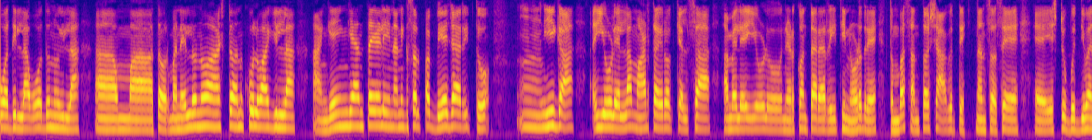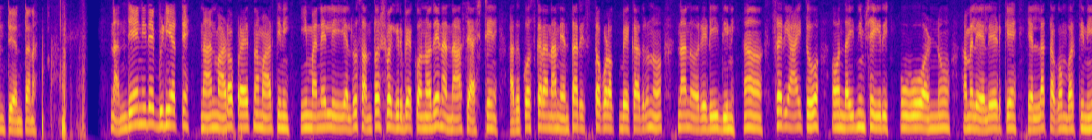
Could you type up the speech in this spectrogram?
ಓದಿಲ್ಲ ಓದೂ ಇಲ್ಲ. ತವ್ರ ಮನೆಯಲ್ಲೂ ಅಷ್ಟು ಅನುಕೂಲವಾಗಿಲ್ಲ. ಹಂಗೆ ಹಿಂಗೆ ಅಂತ ಹೇಳಿ ನನಗೆ ಸ್ವಲ್ಪ ಬೇಜಾರಿತ್ತು. ಈಗ ಇವಳೆಲ್ಲ ಮಾಡ್ತಾ ಇರೋ ಕೆಲಸ, ಆಮೇಲೆ ಇವಳು ನಡ್ಕೊತಾರ ರೀತಿ ನೋಡಿದ್ರೆ ತುಂಬಾ ಸಂತೋಷ ಆಗುತ್ತೆ. ನನ್ನ ಸೊಸೆ ಎಷ್ಟು ಬುದ್ಧಿವಂತೆ ಅಂತನ. ನಂದೇನಿದೆ ಬಿಡಿ ಅತ್ತೆ. ನಾನು ಮಾಡೋ ಪ್ರಯತ್ನ ಮಾಡ್ತೀನಿ. ಈ ಮನೆಯಲ್ಲಿ ಎಲ್ಲರೂ ಸಂತೋಷವಾಗಿರ್ಬೇಕು ಅನ್ನೋದೇ ನನ್ನ ಆಸೆ ಅಷ್ಟೇ. ಅದಕ್ಕೋಸ್ಕರ ನಾನು ಎಂಥ ರಿಸ್ಕ್ ತಗೊಳಕ್ ಬೇಕಾದ್ರೂ ನಾನು ರೆಡಿ ಇದ್ದೀನಿ. ಹಾಂ ಸರಿ ಆಯಿತು. ಒಂದು ಐದು ನಿಮಿಷ ಇರಿ. ಹೂವು ಹಣ್ಣು ಆಮೇಲೆ ಎಲೆ ಅಡಿಕೆ ಎಲ್ಲ ತಗೊಂಡ್ಬರ್ತೀನಿ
